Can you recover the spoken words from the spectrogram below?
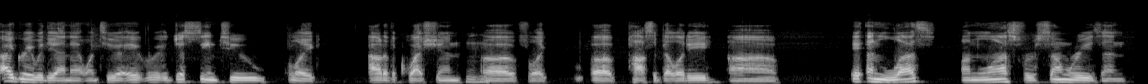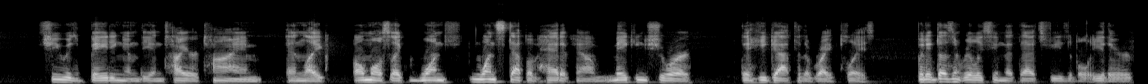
I agree with you on that one too. It, it just seemed too like out of the question Mhm. of like a possibility. Uh, it, unless unless for some reason she was baiting him the entire time and like almost like one one step ahead of him, making sure that he got to the right place. But it doesn't really seem that that's feasible either,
